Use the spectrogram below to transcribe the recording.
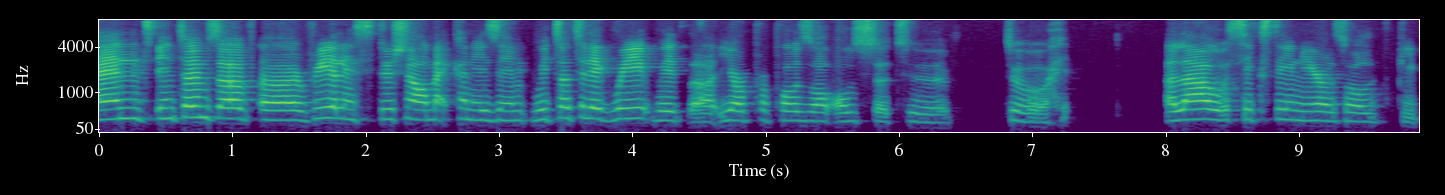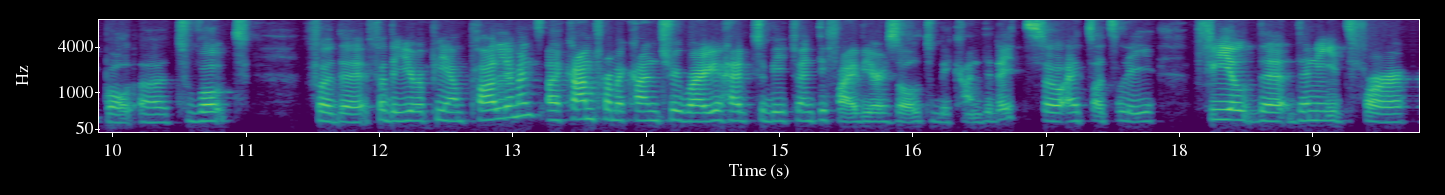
And in terms of a real institutional mechanism, we totally agree with uh, your proposal also to, to allow 16 years old people uh, to vote for the, for the European Parliament. I come from a country where you have to be 25 years old to be candidate. So I totally feel the, the need for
